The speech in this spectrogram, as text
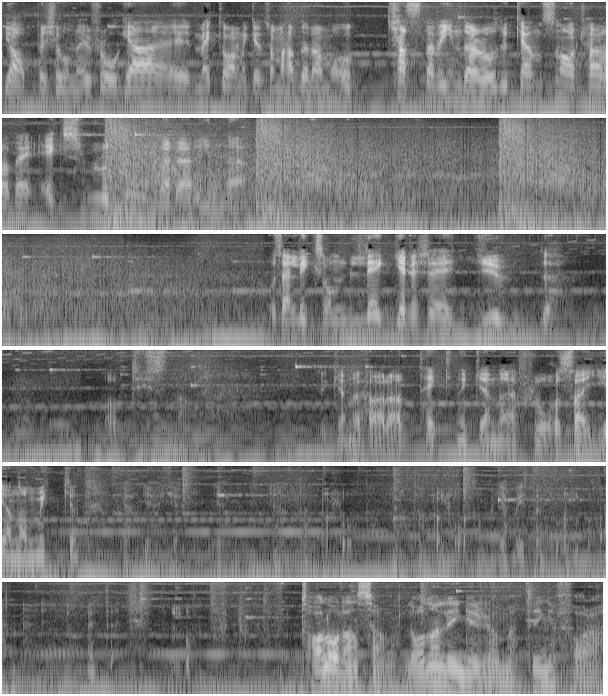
ja, personer i fråga, eh, mekaniker som hade dem och kastar in där och du kan snart höra det explosioner där inne. Och sen liksom lägger det sig ljud av tystnad. Du kan höra tekniken flåsa genom micken. Ja, ja, Ta lådan sen. Lådan ligger i rummet, det är ingen fara.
